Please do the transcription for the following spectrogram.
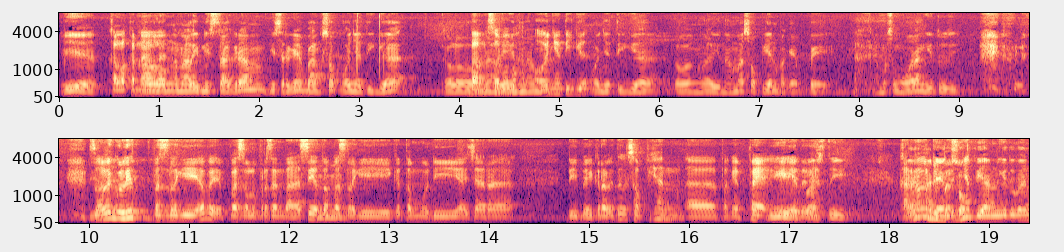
Iya. Kalau kenalan. Kalau ngenalin Instagram, Instagramnya Bangsop O-nya 3. Kalau Bangsop ngenalin apa? nama- O-nya tiga? O-nya 3. Kalau ngenalin nama Sofian pakai P. Sama semua orang gitu sih. Soalnya gue liat pas lagi apa ya, pas lu presentasi Hmm. atau pas lagi ketemu di acara di background itu Sofian eh, pakai P Hmm. Iya, gitu kan. pasti. Karena ada lebih yang banyak- Sofian gitu kan.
